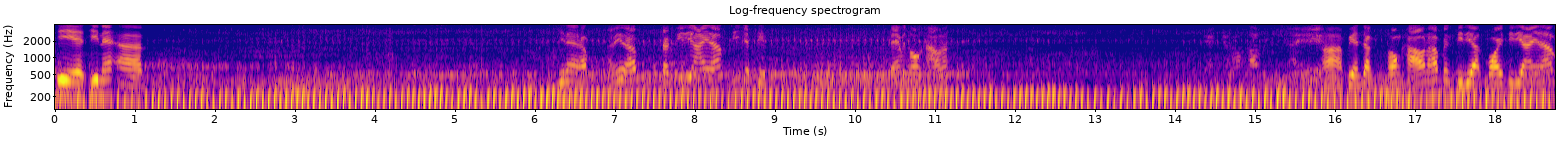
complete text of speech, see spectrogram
ที่ชี้แนะอ่าที่แน่นะครับ อันนี้นะครับจาก CDI นะครับ C70 แปลงเป็นทองขาวนะอ่าเปลี่ยนจากทองขาวนะครับ เป็น CDI คอย CDI นะครับ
